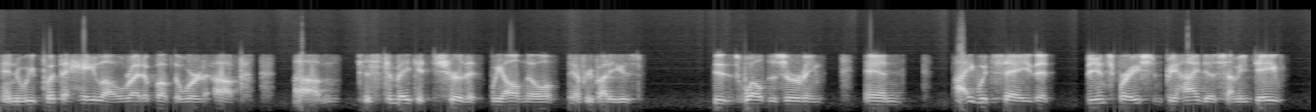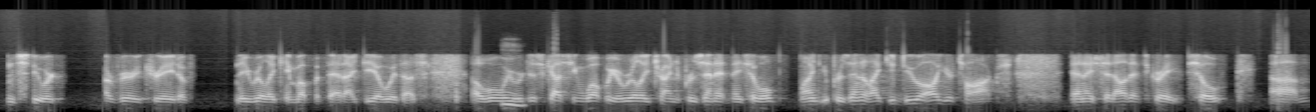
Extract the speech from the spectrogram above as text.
and we put the halo right above the word up, um, just to make it sure that we all know everybody is is well deserving. And I would say that the inspiration behind this, I mean, Dave and Stuart are very creative. They really came up with that idea with us uh, when we were discussing what we were really trying to present it. And they said, "Well, why don't you present it like you do all your talks?" And I said, "Oh, that's great." So um,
